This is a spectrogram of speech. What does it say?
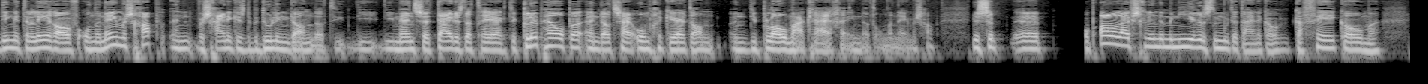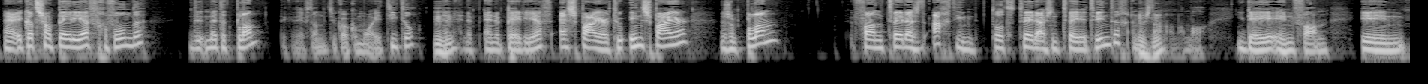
dingen te leren over ondernemerschap. En waarschijnlijk is de bedoeling dan dat die, die, die mensen tijdens dat traject de club helpen. En dat zij omgekeerd dan een diploma krijgen in dat ondernemerschap. Dus ze, op allerlei verschillende manieren. Dus er moet uiteindelijk ook een café komen. Nou, ik had zo'n pdf gevonden de- met het plan. Dat heeft dan natuurlijk ook een mooie titel. Mhm. en, en, een, en een pdf. Aspire to Inspire. Dus een plan van 2018 tot 2022. En er staan dan allemaal ideeën in van in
